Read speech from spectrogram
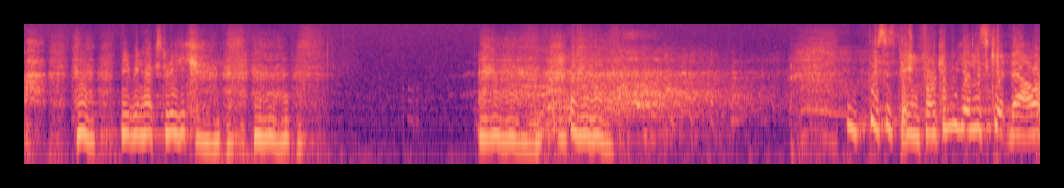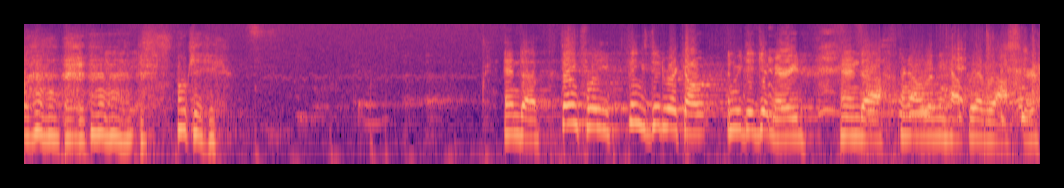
Maybe next week. this is painful. Can we end the skit now? okay. And uh, thankfully, things did work out, and we did get married, and uh, we're now living happily ever after.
